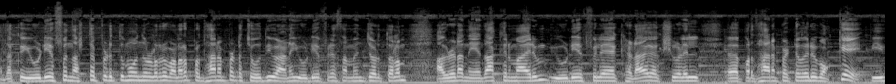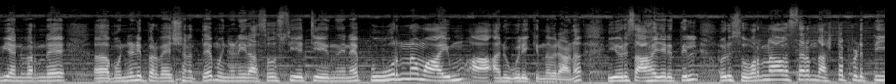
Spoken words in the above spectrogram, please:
അതൊക്കെ യു ഡി എഫ് നഷ്ടപ്പെടുത്തുമോ എന്നുള്ളൊരു വളരെ പ്രധാനപ്പെട്ട ചോദ്യമാണ് യു ഡി എഫിനെ സംബന്ധിച്ചിടത്തോളം അവരുടെ നേതാക്കന്മാരും യു ഡി എഫിലെ ഘടകകക്ഷികളിൽ പ്രധാനപ്പെട്ടവരുമൊക്കെ പി വി അൻവറിന്റെ മുന്നണി പ്രവേശനത്തെ മുന്നണിയിൽ അസോസിയേറ്റ് ചെയ്യുന്നതിനെ പൂർണമായും അനുകൂലിക്കുന്നവരാണ്. ഈ ഒരു സാഹചര്യത്തിൽ ഒരു സുവർണാവസരം നഷ്ടപ്പെടുത്തി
